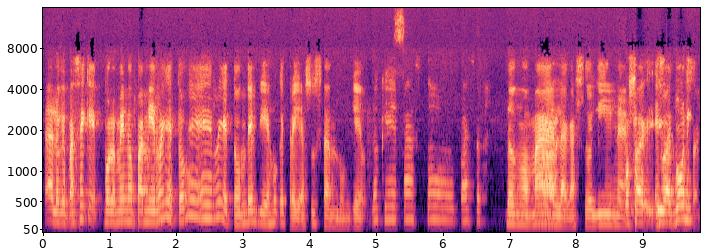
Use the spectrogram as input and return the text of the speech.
Claro, lo que pasa es que, por lo menos para mí, reggaetón es el reggaetón del viejo que traía su sandungueo. Lo que pasó, pasó. Don Omar, Ah. la gasolina. O sea, y Bad Bunny. cosa.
